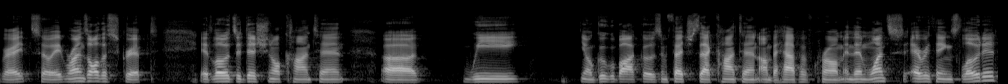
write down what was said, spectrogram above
right? So it runs all the script, it loads additional content, uh, we, you know, Googlebot goes and fetches that content on behalf of Chrome, and then once everything's loaded,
